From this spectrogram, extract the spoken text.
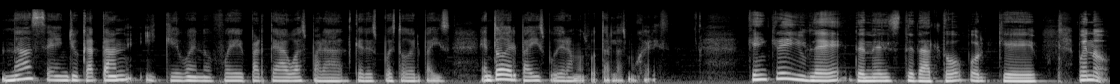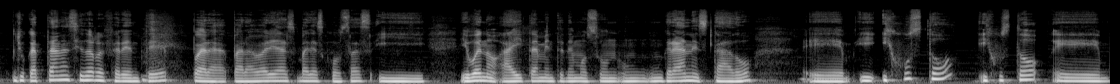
nace en Yucatán y que bueno, fue parte aguas para que después todo el país, en todo el país pudiéramos votar las mujeres. Qué increíble tener este dato porque, bueno, Yucatán ha sido referente para, para varias, varias cosas y, y bueno, ahí también tenemos un, un, gran estado eh, y, y, justo, y justo eh,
